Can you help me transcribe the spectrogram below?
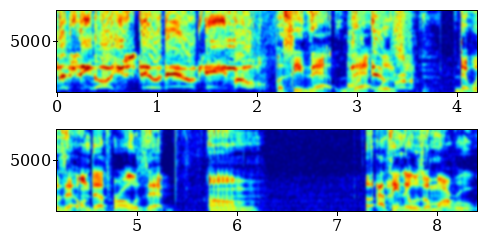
let's see. Are you still down? Came out. But see that that was Row. that was that on death row. Was that um? uh, I think there was a Maru.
